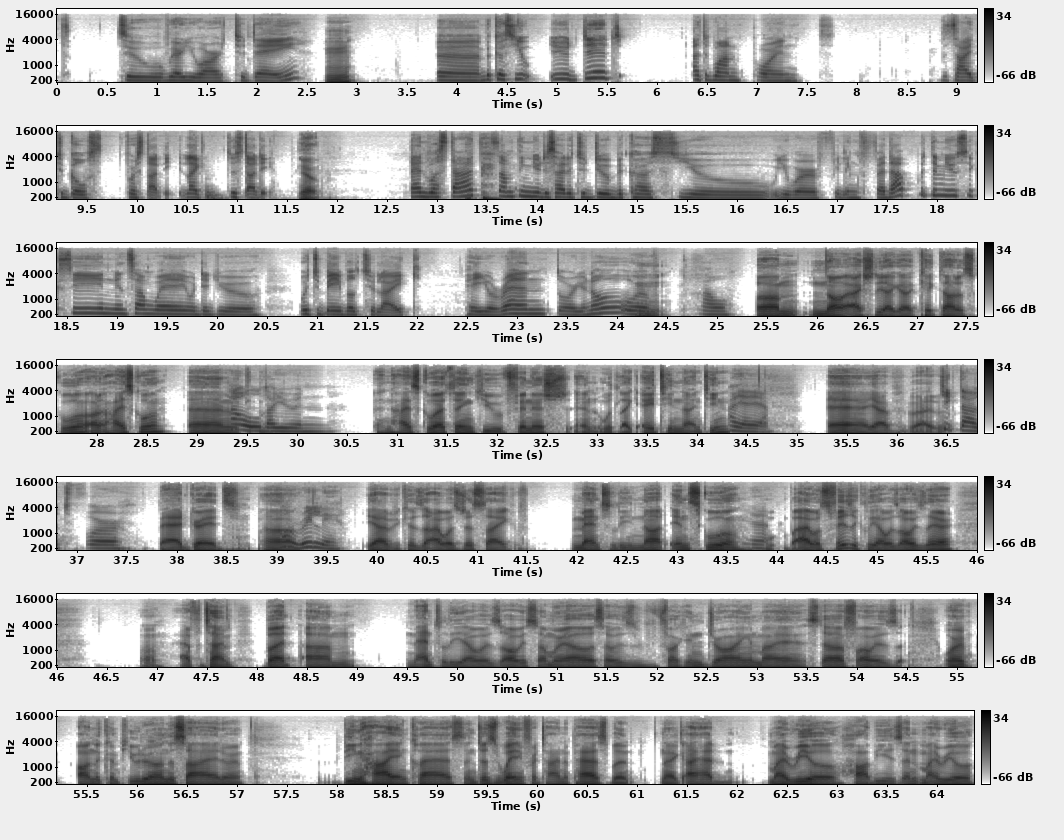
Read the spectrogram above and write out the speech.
to where you are today, Mm. uh, because you you did at one point decide to go s- for study, like to study. Yeah. And was that something you decided to do because you you were feeling fed up with the music scene in some way, or did you, or to be able to like pay your rent, or you know, or Mm. how? Um, no, actually, I got kicked out of school, out of high school, and How old are you in? in high school, I think you finish in with like 18, 19. Oh yeah, yeah. Uh, yeah, Kicked out for. bad grades. Uh, oh really? Yeah, because I was just like mentally not in school, Yeah. but I was physically, I was always there. Well, half the time, but um, mentally, I was always somewhere else. I was fucking drawing in my stuff, always, or on the computer on the side, or being high in class and just waiting for time to pass. But like, I had my real hobbies and my real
